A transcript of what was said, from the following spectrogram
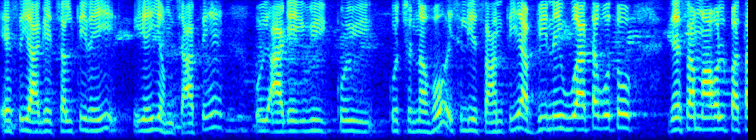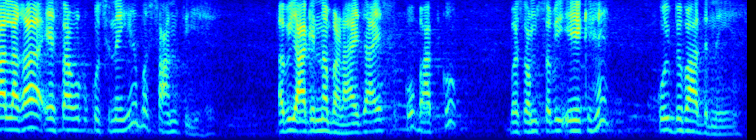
ऐसे ही आगे चलती रही यही हम चाहते हैं। कोई आगे भी कोई कुछ न हो इसलिए शांति है। अब भी नहीं हुआ था वो तो जैसा माहौल पता लगा ऐसा कुछ नहीं है बस शांति है। अभी आगे न बढ़ाया जाए इसको बात को। बस हम सभी एक हैं, कोई विवाद नहीं है।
